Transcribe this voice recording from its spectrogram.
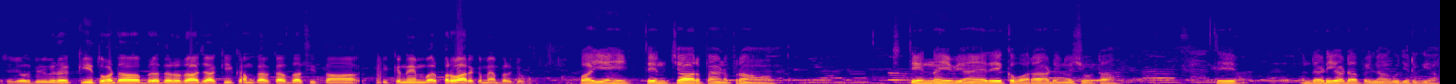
ਅੱਛਾ ਜੋਤ ਵੀਰ ਕੀ ਤੁਹਾਡਾ ਬ੍ਰਦਰ ਰਾਜਾ ਕੀ ਕੰਮ ਕਾਰ ਕਰਦਾ ਸੀ ਤਾਂ ਕੀ- ਕਿੰਨੇ ਪਰਿਵਾਰਕ ਮੈਂਬਰ ਜੋ? ਭਾਈ ਅਸੀਂ ਤਿੰਨ ਚਾਰ ਭੈਣ ਭਰਾ ਵਾਂ। ਤਿੰਨ ਅਸੀਂ ਵਿਆਹੇ ਤੇ ਇੱਕ ਵਾਰਾ ਸਾਡੇ ਨਾਲ ਛੋਟਾ। ਤੇ ਡੈਡੀ ਸਾਡਾ ਪਹਿਲਾਂ ਗੁਜ਼ਰ ਗਿਆ।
